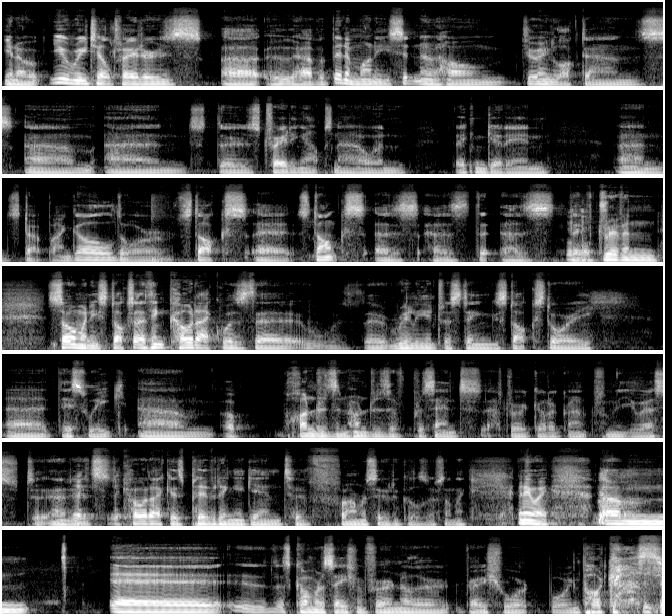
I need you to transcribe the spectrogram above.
you know, new retail traders uh, who have a bit of money sitting at home during lockdowns, um, and there's trading apps now, and they can get in and start buying gold or stocks, uh, stonks, as as the, as they've driven so many stocks. I think Kodak was the was the really interesting stock story uh, this week. Um, up hundreds and hundreds of percent after it got a grant from the US. To, and it's Kodak is pivoting again to pharmaceuticals or something. Anyway, um, uh, this conversation for another very short, boring podcast.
